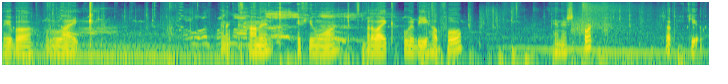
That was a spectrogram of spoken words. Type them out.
leave a like and a comment if you want, but a like would be helpful and their support. So thank you.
